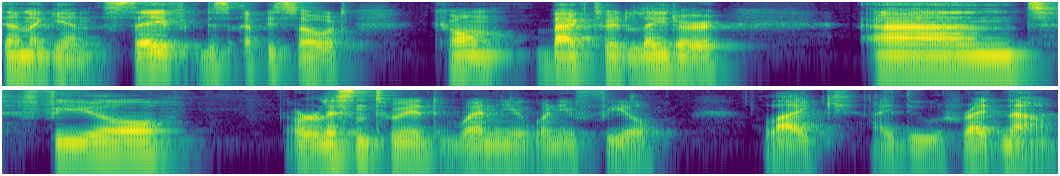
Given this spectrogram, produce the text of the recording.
then again, save this episode, come back to it later, and feel or listen to it when you when you feel like I do right now.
